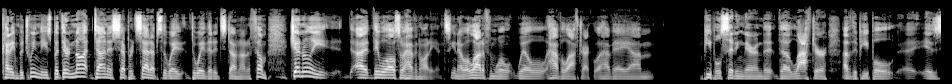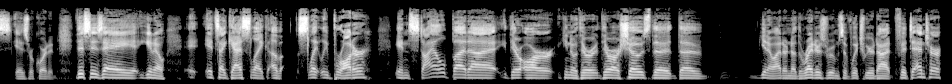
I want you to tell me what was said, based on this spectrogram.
cutting between these, but they're not done as separate setups the way the way that it's done on a film. Generally, uh, they will also have an audience. You know, a lot of them will will have a laugh track. Will have a um, people sitting there and the the laughter of the people uh, is is recorded. This is a you know it's I guess like a slightly broader in style, but uh, there are you know there there are shows the the you know, I don't know, the writers' rooms of which we are not fit to enter,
